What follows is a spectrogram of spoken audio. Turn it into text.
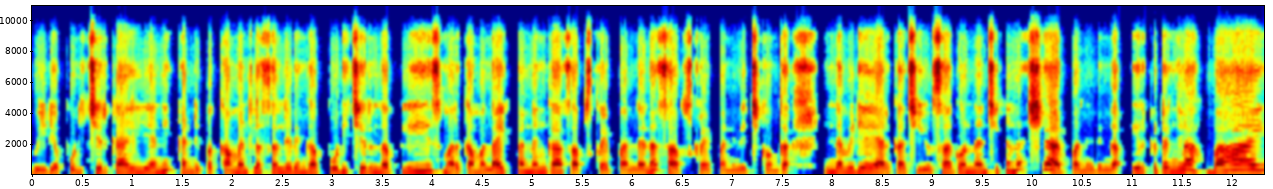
வீடியோ பிடிச்சிருக்கா இல்லையான்னு கண்டிப்பா கமெண்ட்ல சொல்லிடுங்க. பிடிச்சிருந்தா ப்ளீஸ் மறக்காம லைக் பண்ணுங்க. சப்ஸ்கிரைப் பண்ணலன்னா சப்ஸ்கிரைப் பண்ணி வச்சுக்கோங்க. இந்த வீடியோ யாருக்காச்சும் யூஸ் ஆகும்னு நினைச்சீங்கன்னா ஷேர் பண்ணிடுங்க. இருக்கட்டுங்களா? பாய்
